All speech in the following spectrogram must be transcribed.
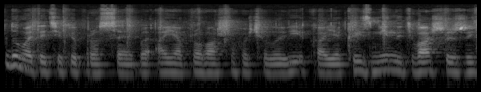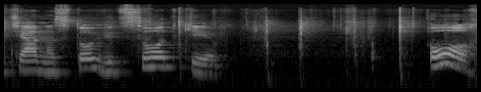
Думайте тільки про себе, а я про вашого чоловіка, який змінить ваше життя на 100%. Ох,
